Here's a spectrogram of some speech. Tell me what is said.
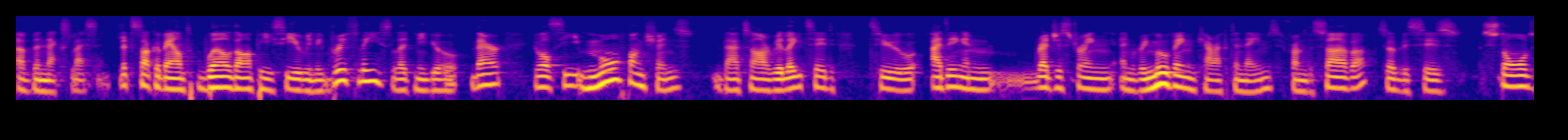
of the next lesson. Let's talk about World RPC really briefly. So let me go there. You will see more functions that are related to adding and registering and removing character names from the server. So this is stored.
